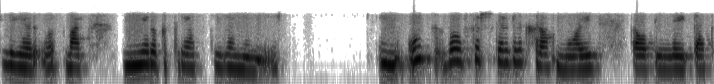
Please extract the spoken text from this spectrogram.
kleur ook, maar meer op 'n kreatiewe manier. En ons wil verskriklik graag mooi daarop let dat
